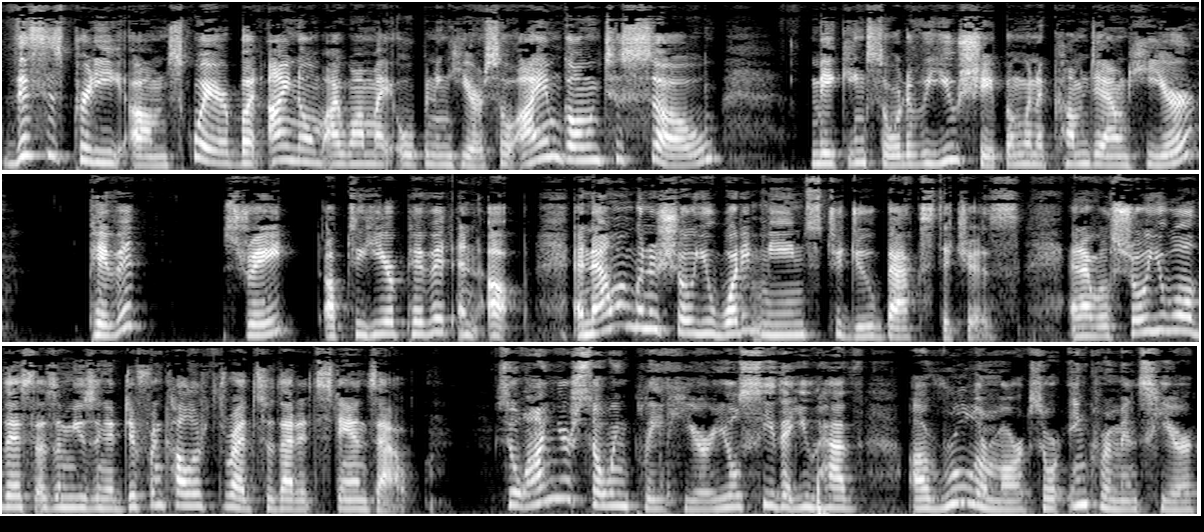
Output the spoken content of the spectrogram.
This is pretty um, square, but I know I want my opening here. So I am going to sew, making sort of a U shape. I'm going to come down here, pivot, straight, up to here, pivot, and up. And now I'm going to show you what it means to do back stitches. And I will show you all this as I'm using a different color thread so that it stands out. So on your sewing plate here, you'll see that you have uh, ruler marks or increments here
